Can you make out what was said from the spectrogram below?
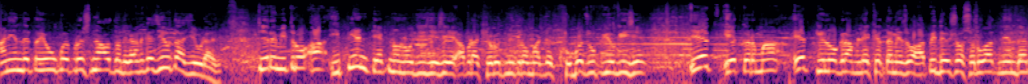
આની અંદર તો એવું કોઈ પ્રશ્ન આવતો નથી, કારણ કે જીવતા જીવડા છે. ત્યારે મિત્રો, આ ઇપીએન ટેકનોલોજી જે છે આપણા ખેડૂત મિત્રો માટે ખૂબ જ ઉપયોગી છે. એક એકરમાં એક કિલોગ્રામ લેખે તમે જો આપી દેશો શરૂઆતની અંદર,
